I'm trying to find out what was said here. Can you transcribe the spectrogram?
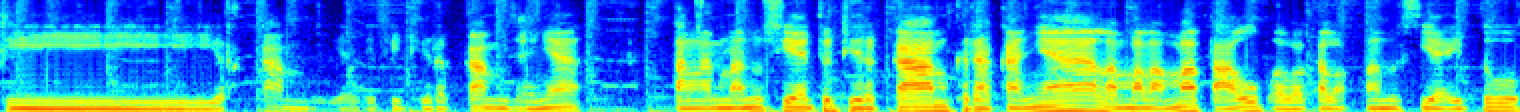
direkam ya. Jadi direkam misalnya tangan manusia itu direkam gerakannya lama-lama tahu bahwa kalau manusia itu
